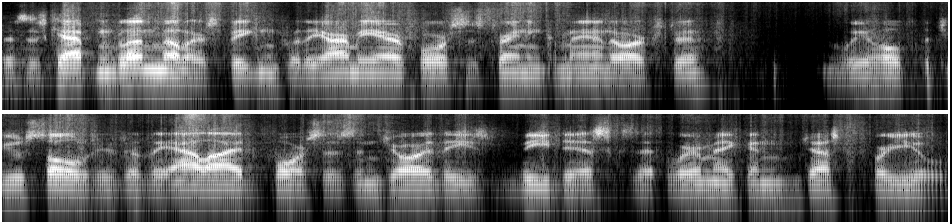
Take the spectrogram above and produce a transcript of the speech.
This is Captain Glenn Miller speaking for the Army Air Forces Training Command Orchestra. We hope that you soldiers of the Allied forces enjoy these V discs that we're making just for you.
